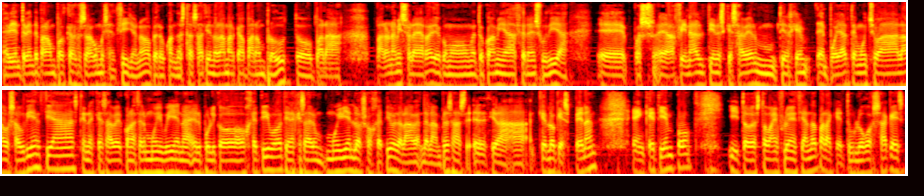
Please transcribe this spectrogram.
Evidentemente, para un podcast pues, es algo muy sencillo, ¿no? Pero cuando estás haciendo la marca para un producto para, para una emisora de radio, como me tocó a mí hacer en su día, eh, pues eh, al final tienes que saber, tienes que empollarte mucho a las audiencias, tienes que saber conocer muy bien el público objetivo, tienes que saber muy bien los objetivos de la, de la empresa, es decir, a, qué es lo que esperan, en qué tiempo, y todo esto va influenciando para que tú luego saques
